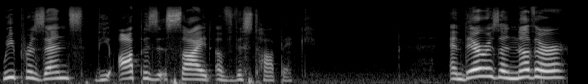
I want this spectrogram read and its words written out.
represents the opposite side of this topic. And there is another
